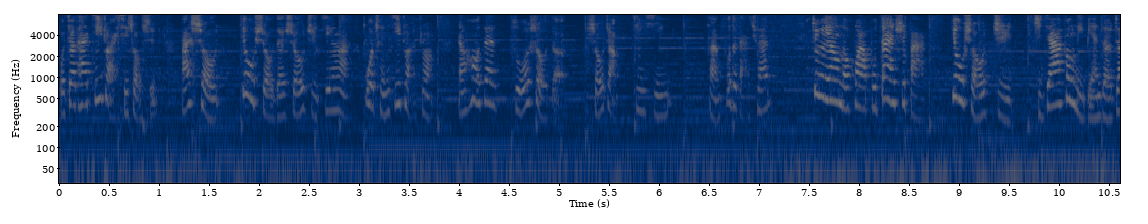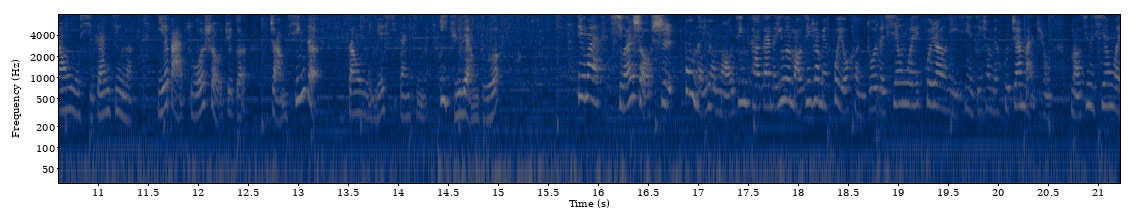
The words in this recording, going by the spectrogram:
我叫它鸡爪洗手式。把手右手的手指尖啊握成鸡爪状，然后在左手的手掌进行反复的打圈。这个样的话，不但是把右手指指甲缝里边的脏物洗干净了，也把左手这个掌心的脏物也洗干净了，一举两得。另外，洗完手是不能用毛巾擦干的，因为毛巾上面会有很多的纤维，会让隐形眼镜上面会沾满这种毛巾的纤维。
